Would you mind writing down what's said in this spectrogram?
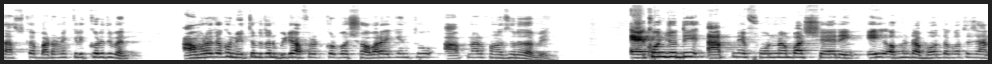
সাবস্ক্রাইব বাটনে ক্লিক করে দিবেন, আমরা যখন নিত্য নতুন ভিডিও আপলোড করব, সবার আগে কিন্তু আপনার ফোনে চলে যাবে। এখন যদি আপনি ফোন নাম্বার শেয়ারিং এই অপশনটা বন্ধ করতে চান,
